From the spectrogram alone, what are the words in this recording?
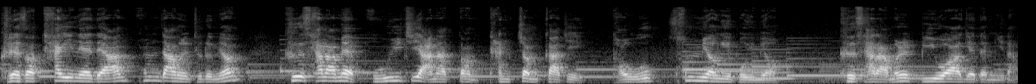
그래서 타인에 대한 험담을 들으면 그 사람의 보이지 않았던 단점까지 더욱 선명히 보이며 그 사람을 미워하게 됩니다.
